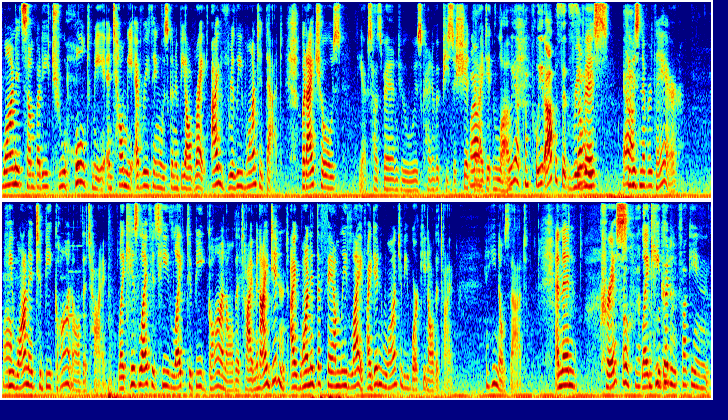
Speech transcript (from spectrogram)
wanted somebody to hold me and tell me everything was going to be all right. I really wanted that. But I chose the ex husband who was kind of a piece of shit Wow. that I didn't love. we have complete opposites. so Revis, yeah. he was never there. He wanted to be gone all the time. Like his life is he liked to be gone all the time. And I didn't. I wanted the family life. I didn't want to be working all the time. And he knows that. And then Chris, Oh, we have to like he couldn't fucking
